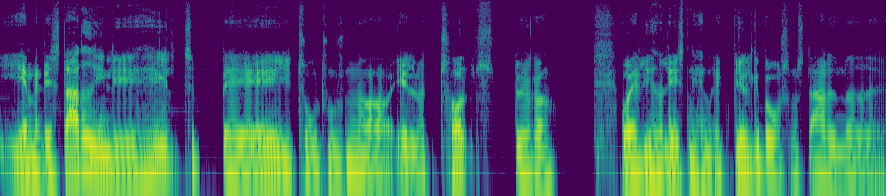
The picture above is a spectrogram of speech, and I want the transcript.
Jamen, det startede egentlig helt tilbage i 2011-12 stykker, hvor jeg lige havde læst en Henrik Bjelkebog, som startede med øh,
